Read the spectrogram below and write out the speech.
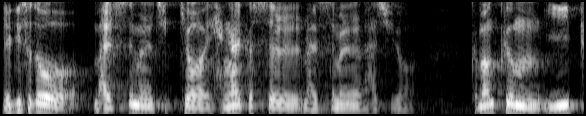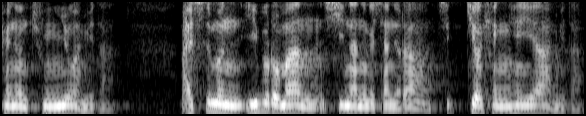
여기서도 말씀을 지켜 행할 것을 말씀을 하지요. 그만큼 이 표현은 중요합니다. 말씀은 입으로만 시인하는 것이 아니라 지켜 행해야 합니다.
